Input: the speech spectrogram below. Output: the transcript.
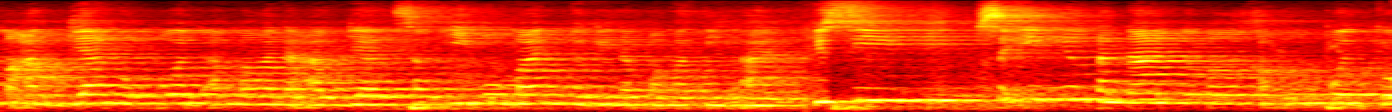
maagyan mo po ang mga naagyan sa imo man nga ginapamatian. You see, sa inyo tanan ng mga kaupod ko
